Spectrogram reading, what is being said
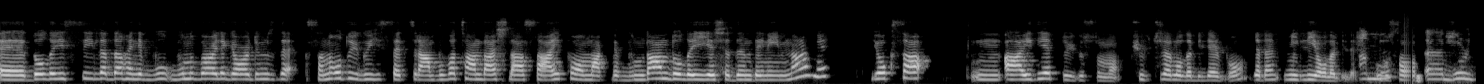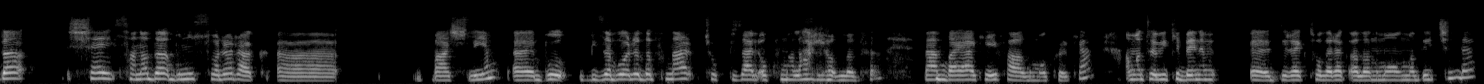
e, dolayısıyla da hani bu bunu böyle gördüğümüzde sana o duyguyu hissettiren bu vatandaşlığa sahip olmak ve bundan dolayı yaşadığın deneyimler mi? Yoksa aidiyet duygusu mu? Kültürel olabilir bu ya da milli olabilir. Ama Ulusal e, burada şey sana da bunu sorarak e, başlayayım. E, bu bize bu arada Pınar çok güzel okumalar yolladı. Ben bayağı keyif aldım okurken. Ama tabii ki benim e, direkt olarak alanım olmadığı için de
